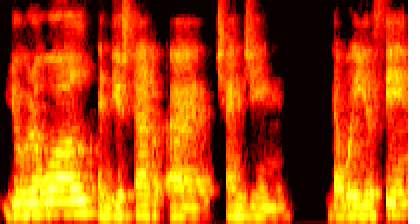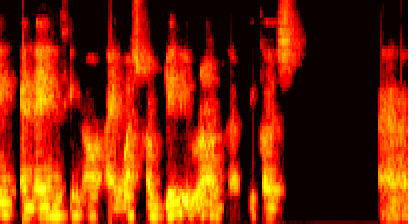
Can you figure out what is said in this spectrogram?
you grow old and you start uh, changing the way you think, and then you think, oh, I was completely wrong because, uh,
